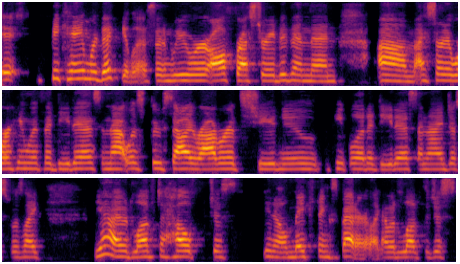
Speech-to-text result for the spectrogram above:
it became ridiculous and we were all frustrated and then um, i started working with adidas and that was through sally roberts. She knew people at adidas and i just was like yeah i would love to help just you know make things better. Like i would love to just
